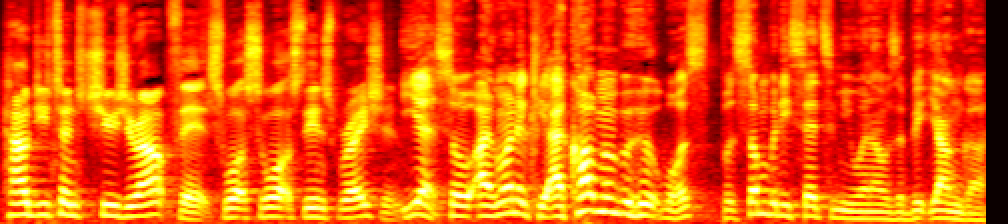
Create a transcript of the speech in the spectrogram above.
How do you tend to choose your outfits? What's what's the inspiration? Yeah, so ironically, I can't remember who it was, but somebody said to me when I was a bit younger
